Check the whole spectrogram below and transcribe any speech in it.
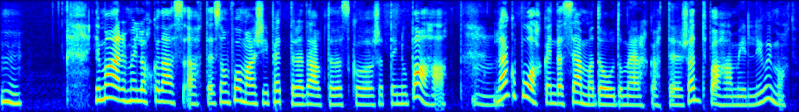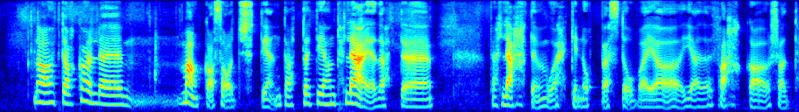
Mm. Ja maar meil lohko taas, että se on fuomasi Petra tauttadas, kun sä nu paha. Mm. Länkö puhkan tässä samma toudu merkka, että sä paha milli või muut? No, takalle mankasodstien, että tiedän läjät, että lähten vuohkin oppastova ja, ja fahkaa saat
